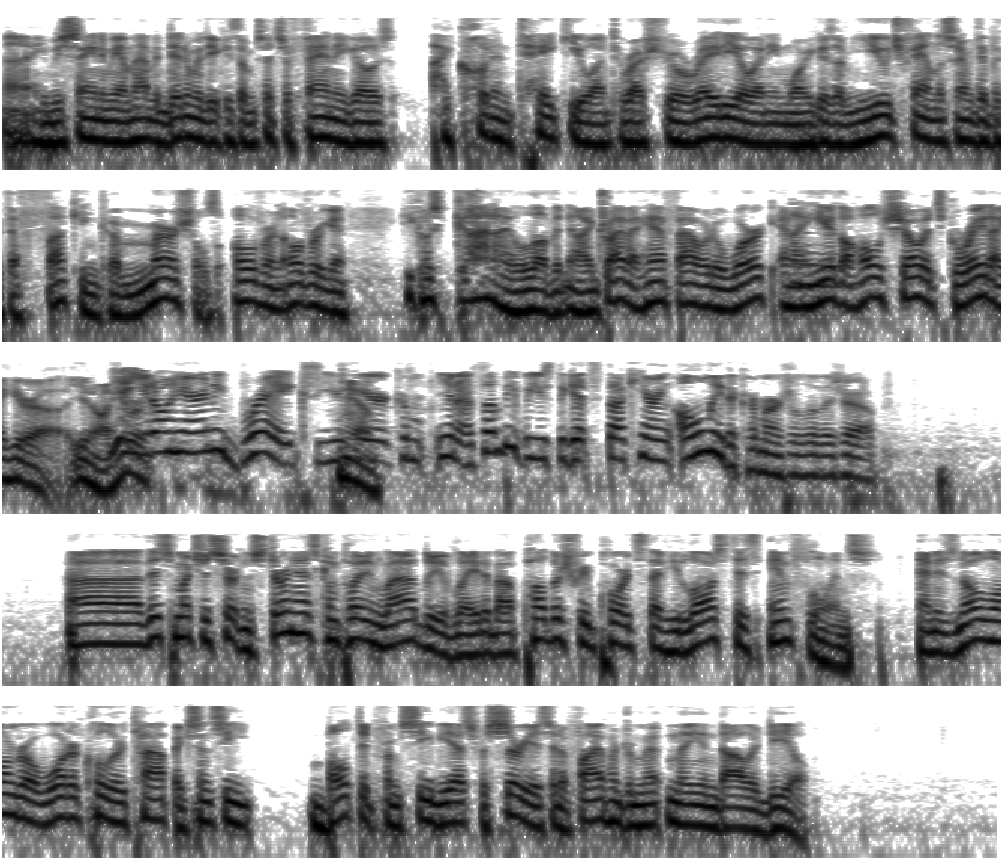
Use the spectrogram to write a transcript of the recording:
uh, he was saying to me, I'm having dinner with you because I'm such a fan. He goes, I couldn't take you on terrestrial radio anymore because I'm a huge fan, listen to everything, but the fucking commercials over and over again. He goes, God, I love it. Now, I drive a half hour to work, and I hear the whole show. It's great. I hear, uh, you know, I Yeah, hear you don't hear any breaks. You Yeah. hear, com you know, some people used to get stuck hearing only the commercials of the show. Uh, this much is certain. Stern has complained loudly of late about published reports that he lost his influence and is no longer a water cooler topic since he bolted from CBS for Sirius in a $500 million deal.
